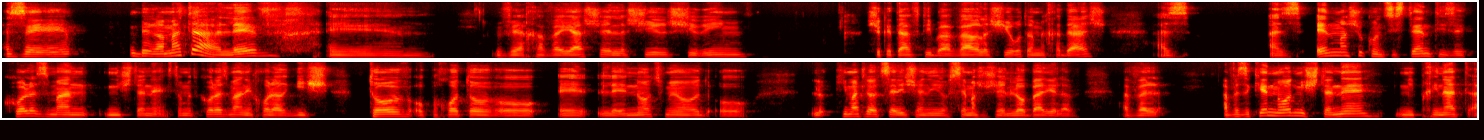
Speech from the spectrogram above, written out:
אז אה, ברמת הלב אה, והחוויה של לשיר שירים שכתבתי בעבר, לשיר אותם מחדש, אז, אז אין משהו קונסיסטנטי, זה כל הזמן משתנה. זאת אומרת, כל הזמן אני יכול להרגיש טוב או פחות טוב, או אה, ליהנות מאוד, או לא, כמעט לא יוצא לי שאני עושה משהו שלא בא לי עליו, אבל, אבל זה כן מאוד משתנה מבחינת ה,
